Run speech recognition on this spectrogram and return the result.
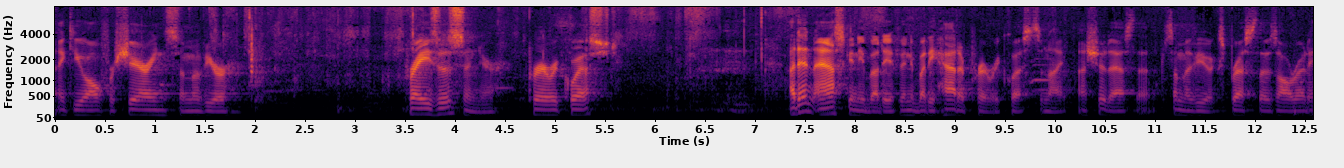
Thank you all for sharing some of your praises and your prayer requests. I didn't ask anybody if anybody had a prayer request tonight. I should ask that. Some of you expressed those already.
